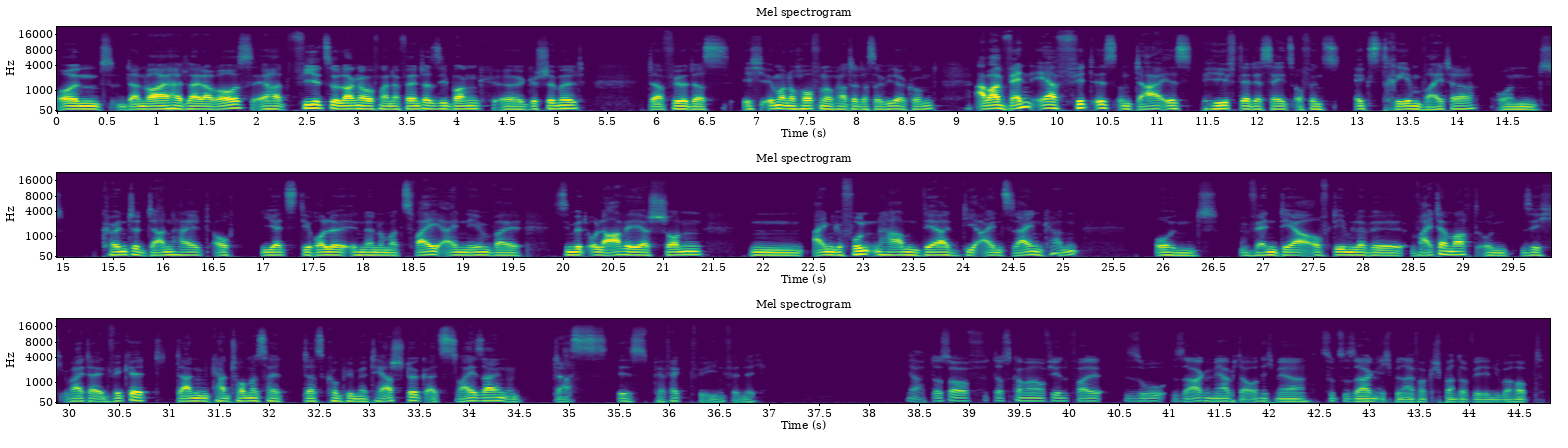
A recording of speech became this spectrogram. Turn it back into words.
Und dann war er halt leider raus. Er hat viel zu lange auf meiner Fantasy-Bank äh, geschimmelt. Dafür, dass ich immer noch Hoffnung hatte, dass er wiederkommt. Aber wenn er fit ist und da ist, hilft er der Saints Offense extrem weiter und könnte dann halt auch jetzt die Rolle in der Nummer 2 einnehmen, weil sie mit Olave ja schon einen gefunden haben, der die 1 sein kann. Und wenn der auf dem Level weitermacht und sich weiterentwickelt, dann kann Thomas halt das Komplementärstück als zwei sein und das ist perfekt für ihn, finde ich. Ja, das, auf, das kann man auf jeden Fall so sagen. Mehr habe ich da auch nicht mehr zu, zu sagen. Ich bin einfach gespannt, ob wir den überhaupt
